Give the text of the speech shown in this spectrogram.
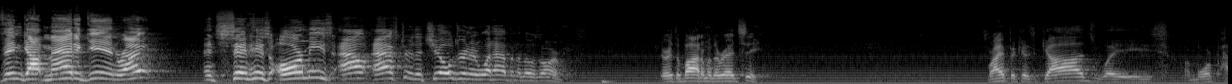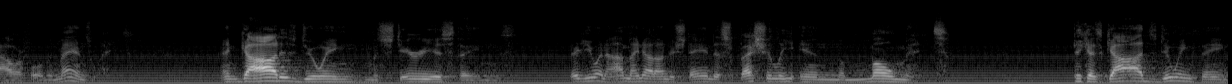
then got mad again, right? And sent his armies out after the children. And what happened to those armies? They're at the bottom of the Red Sea. Right? Because God's ways are more powerful than man's ways. And God is doing mysterious things that you and I may not understand, especially in the moment. Because God's doing things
